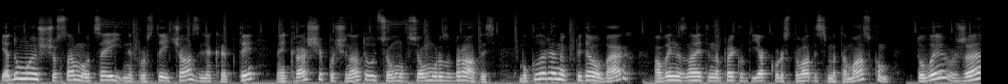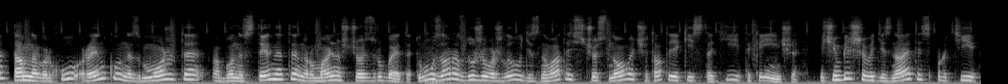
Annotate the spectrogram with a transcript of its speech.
Я думаю, що саме у цей непростий час для крипти найкраще починати у цьому всьому розбиратись. Бо коли ринок піде вверх, а ви не знаєте, наприклад, як користуватись метамаском, то ви вже там наверху ринку не зможете або не встигнете нормально щось зробити. Тому зараз дуже важливо дізнаватись щось нове, читати якісь статті і таке інше. І чим більше ви дізнаєтесь про ті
